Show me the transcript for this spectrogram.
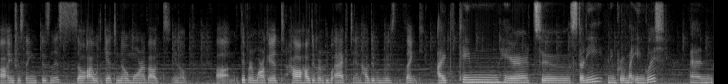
uh, interested in business, so I would get to know more about, you know, um, different market, how, how different people act and how different people think. I came here to study and improve my English and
